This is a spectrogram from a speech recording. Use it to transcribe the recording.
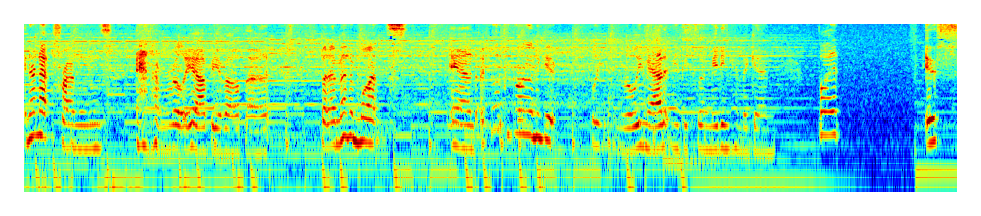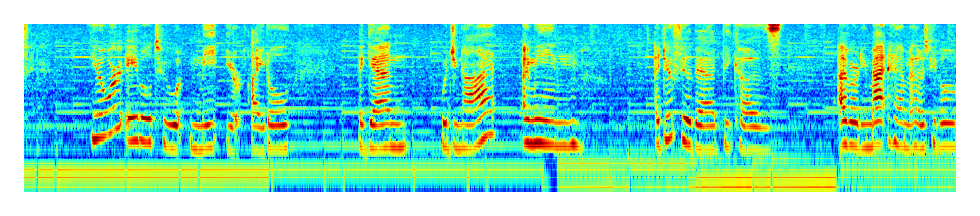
internet friends and I'm really happy about that. But I met him once and I feel like people are gonna get like really mad at me because I'm meeting him again. But if you were able to meet your idol again, would you not? I mean, I do feel bad because I've already met him and there's people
